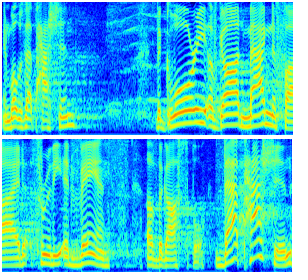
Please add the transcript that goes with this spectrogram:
And what was that passion? The glory of God magnified through the advance of the gospel. That passion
